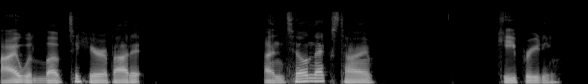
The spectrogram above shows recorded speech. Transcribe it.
I would love to hear about it. Until next time, keep reading.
